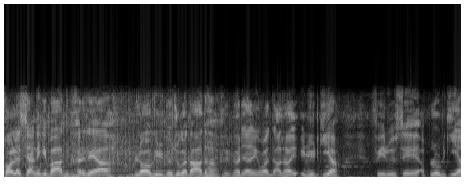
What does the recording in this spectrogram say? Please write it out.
कॉलेज से आने के बाद घर गया, ब्लॉग एडिट हो चुका था आधा, फिर घर जाने के बाद आधा एडिट किया, फिर उसे अपलोड किया।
